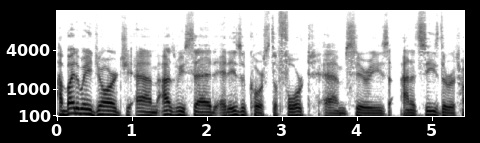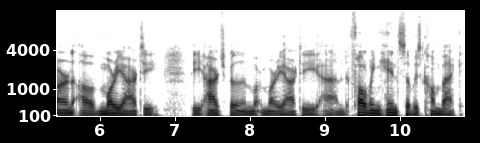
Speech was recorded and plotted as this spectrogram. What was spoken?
And by the way, George, um, as we said, it is of course the fourth um, series, and it sees the return of Moriarty, the arch villain Mor- Moriarty, and following hints of his comeback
